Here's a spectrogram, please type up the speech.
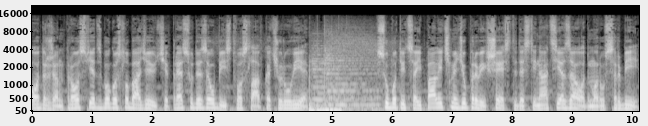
održan prosvjed zbog oslobađajuće presude za ubistvo Slavka Ćuruvije. Subotica i Palić među prvih šest destinacija za odmor u Srbiji.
